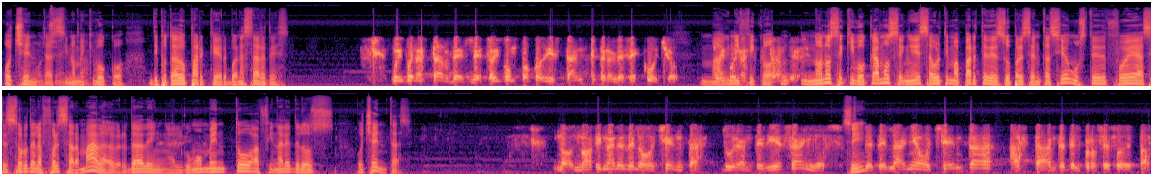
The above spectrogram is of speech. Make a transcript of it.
80, si no me 80. equivoco. Diputado Parker, buenas tardes. Muy buenas tardes. Les estoy un poco distante, pero les escucho. Magnífico. No nos equivocamos en esa última parte de su presentación. Usted fue asesor de la Fuerza Armada, ¿verdad? En algún momento a finales de los 80. No, no a finales de los 80, durante 10 años. Sí. Desde el año 80 hasta antes del proceso de paz.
